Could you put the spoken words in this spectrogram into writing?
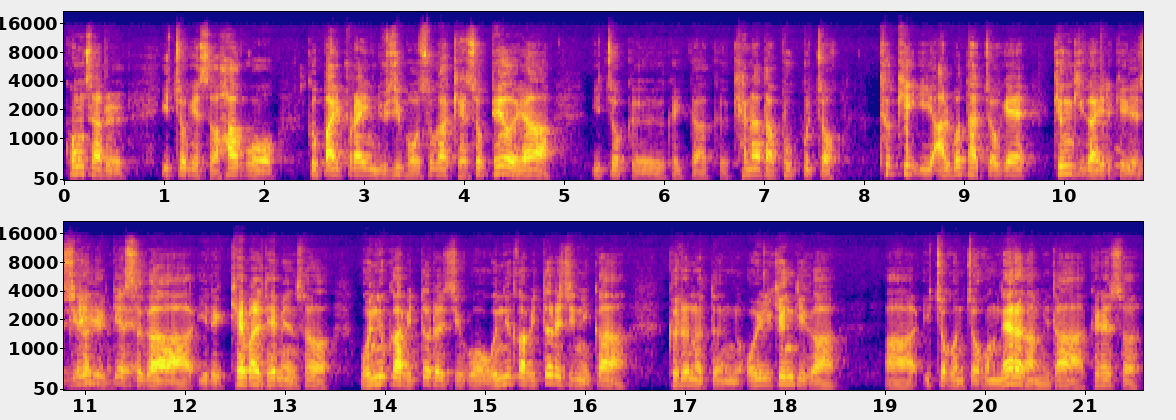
공사를 이쪽에서 하고 그 파이프라인 유지 보수가 계속되어야 이쪽 그 그러니까 그 캐나다 북부 쪽 특히 이 알버타 쪽에 경기가 이렇게 유지가 되는데 가스가 이렇게 개발되면서 원유값이 떨어지고 원유값이 떨어지니까 그런 어떤 오일 경기가 아, 이쪽은 조금 내려갑니다. 그래서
